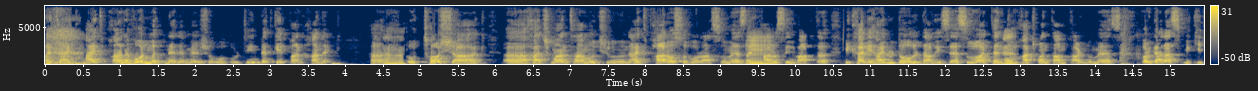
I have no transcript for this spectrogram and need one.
Բայց այդ այդ բանը որ մտները մեր ժողովրդին պետք է բան հանենք հա ու թոշակ հաճման թամություն այդ փարոսը որ ասում ես այդ փարոսին վախտը մի քանի 100 դոլար դալիս ես ու արդեն դու հաճման թամ դառնում ես որ գարաս մի քիչ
